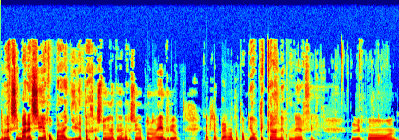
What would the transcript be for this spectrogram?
Τω μεταξύ, μου αρέσει, έχω παραγγείλει από τα Χριστούγεννα, πριν από τα Χριστούγεννα, από τον Νοέμβριο, κάποια πράγματα τα οποία ούτε καν έχουν έρθει. Λοιπόν.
